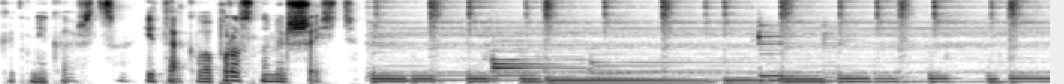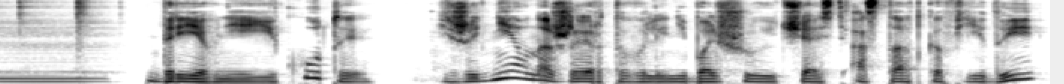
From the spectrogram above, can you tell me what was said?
как мне кажется. Итак, вопрос номер шесть. Древние якуты ежедневно жертвовали небольшую часть остатков еды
